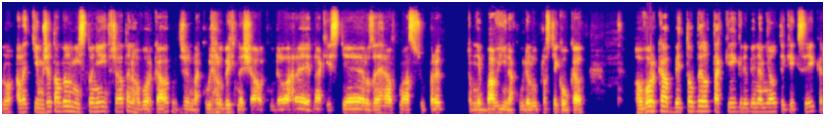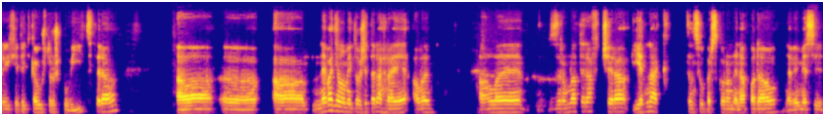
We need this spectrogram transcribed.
No ale tím, že tam byl místo něj třeba ten Hovorka, protože na Kůdelu bych nešel, Kůdela hraje jednak jistě, rozehrávku má super, to mě baví na Kůdelu prostě koukat. Hovorka by to byl taky, kdyby neměl ty kiksy, kterých je teďka už trošku víc teda. A, e, a nevadilo mi to, že teda hraje, ale, ale zrovna teda včera jednak ten super skoro nenapadal. Nevím, jestli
